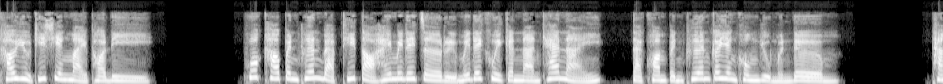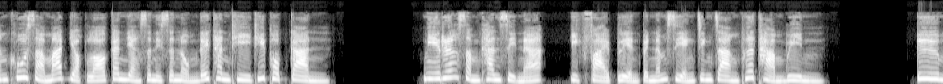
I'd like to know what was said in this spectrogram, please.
เขาอยู่ที่เชียงใหม่พอดี พวกเขาเป็นเพื่อนแบบที่ต่อให้ไม่ได้เจอหรือไม่ได้คุยกันนานแค่ไหน แต่ความเป็นเพื่อนก็ยังคงอยู่เหมือนเดิม ทั้งคู่สามารถหยอกล้อกันอย่างสนิทสนมได้ทันทีที่พบกัน มีเรื่องสำคัญสินะ อีกฝ่ายเปลี่ยนเป็นน้ำเสียงจริงจังเพื่อถามวิน อืม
